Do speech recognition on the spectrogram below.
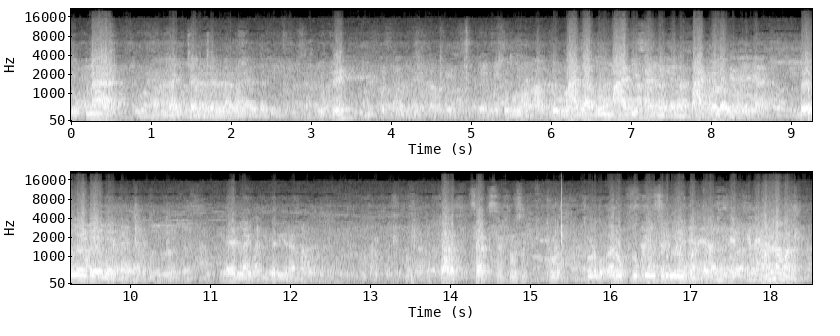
रुकना चल चल चल लगा रुक रे. माझा भाऊ माझी सांगितलं पाठवलं दोन मिनिटं लाइट इधर गिरा चालेल सर सर थोडंसं थोडं थोडं रुक रुक दुसरी मी थांब ना मग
